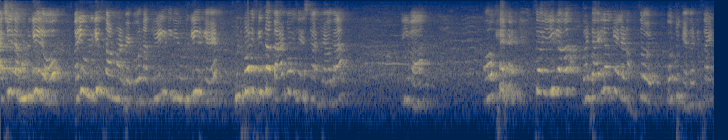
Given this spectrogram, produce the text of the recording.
ಆಕ್ಚುಲಿ ನಮ್ಮ ಹುಡುಗಿರು, ಬರೀ ಹುಡುಗಿರ್ ಸೌಂಡ್ ಮಾಡ್ಬೇಕು. ನಾನು ಕೇಳಿದ್ದೀನಿ ಹುಡುಗಿರ್ಗೆ. ಗುಡ್ ಬಾಯ್ಸ್ ಗಿಂತ ಬ್ಯಾಡ್ ಬಾಯ್ಸ್ ಇಷ್ಟ ಅಂತ ಹೌದಾ? ಇಲ್ವಾ? ಓಕೆ ಸೊ ಈಗ ಒಂದು ಡೈಲಾಗ್ ಕೇಳೋಣ. ಸೊ ಗೋ ಟುಗೆದರ್ ಡಿಸೈಡ್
